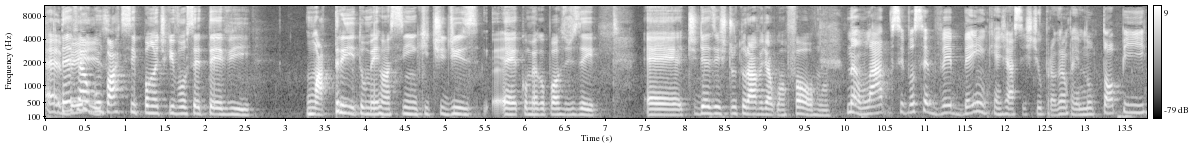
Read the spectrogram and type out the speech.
É teve algum isso. participante que você teve um atrito mesmo assim, que te diz. É, como é que eu posso dizer? É, te desestruturava de alguma forma? Não, lá, se você vê bem, quem já assistiu o programa, no top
